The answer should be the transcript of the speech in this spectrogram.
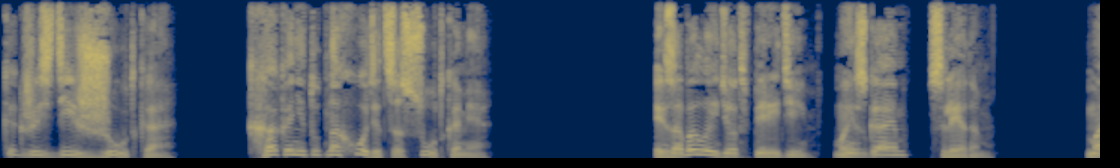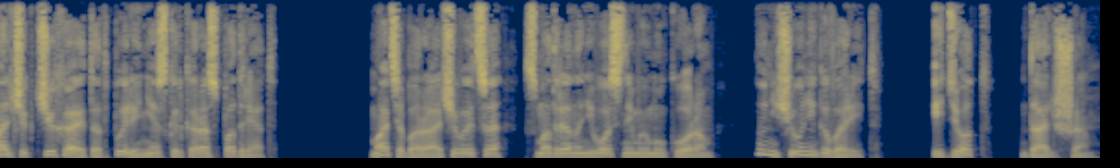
Как же здесь жутко! Как они тут находятся сутками? Изабелла идет впереди, мы с Гаем следом. Мальчик чихает от пыли несколько раз подряд. Мать оборачивается, смотря на него с немым укором, но ничего не говорит. Идет дальше.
